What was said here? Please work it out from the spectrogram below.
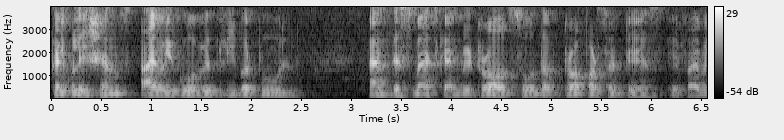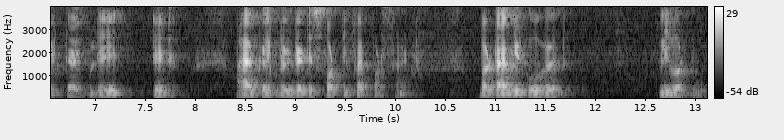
calculations I will go with Liverpool. And this match can be draw also the draw percentage if I will calculate it I have calculated is 45% but I will go with Liverpool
